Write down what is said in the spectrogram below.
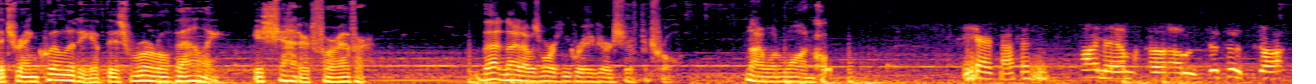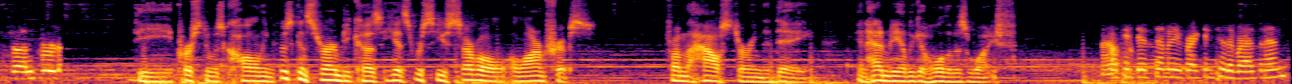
the tranquility of this rural valley is shattered forever. That night, I was working graveyard shift patrol. 911 call. Sheriff's office. Hi, ma'am. Um, this is Scott Sunford. The person who was calling was concerned because he had received several alarm trips from the house during the day and hadn't been able to get hold of his wife. Okay, did somebody break into the residence?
